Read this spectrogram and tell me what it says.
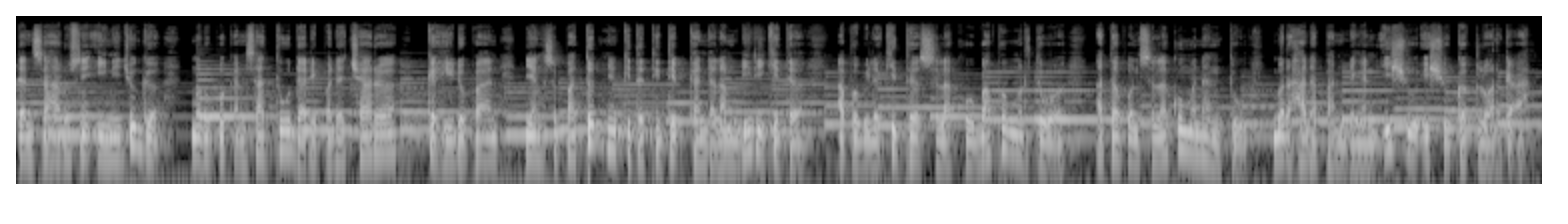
dan seharusnya ini juga merupakan satu daripada cara kehidupan yang sepatutnya kita titipkan dalam diri kita apabila kita selaku bapa mertua ataupun selaku menantu berhadapan dengan isu-isu kekeluargaan.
